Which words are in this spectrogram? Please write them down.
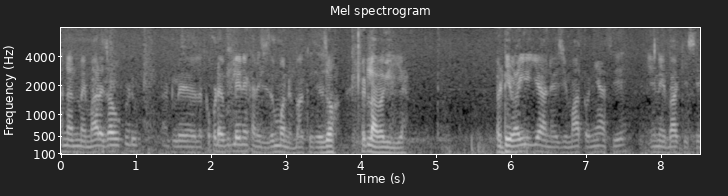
હનાનમાં મારે જવું પડ્યું. એટલે કપડાં બદલાઈ નાખ્યા હજી જમવાનું બાકી છે. જો, કેટલા વાગી ગયા? અઢી વાગી ગયા અને હજી માતો ત્યાં છે. એને બાકી છે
